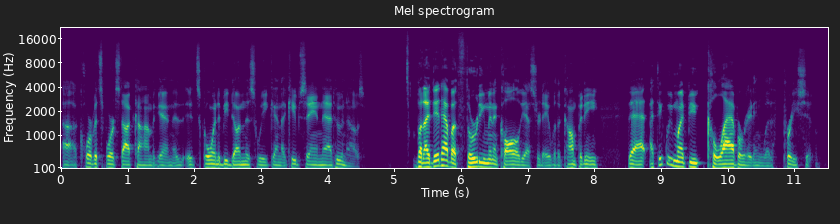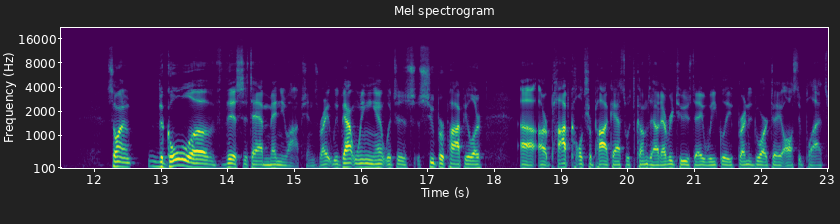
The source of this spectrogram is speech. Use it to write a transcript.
Uh, CorbettSports.com. Again, it's going to be done this weekend. I keep saying that. Who knows? But I did have a 30 minute call yesterday with a company that I think we might be collaborating with pretty soon. So I'm, the goal of this is to have menu options, right? We've got Winging It, which is super popular. Uh, our pop culture podcast, which comes out every Tuesday weekly. Brendan Duarte, Austin Platts,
